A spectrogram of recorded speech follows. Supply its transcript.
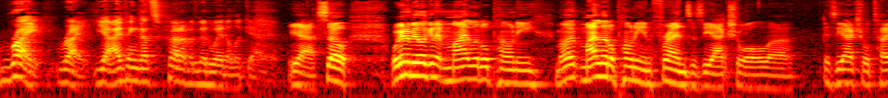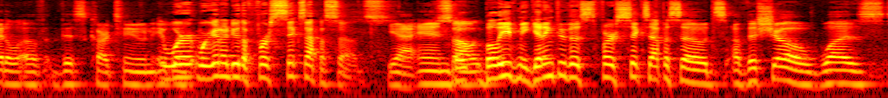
Right, right. Yeah, I think that's kind of a good way to look at it. Yeah, so we're going to be looking at My Little Pony. My, My Little Pony and Friends is the actual uh, is the actual title of this cartoon. It We're was- we're gonna do the first six episodes. yeah, and So- be- believe me, getting through those first six episodes of this show was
